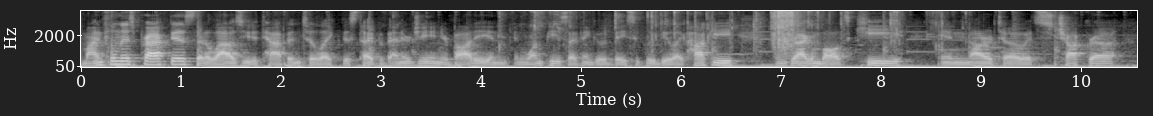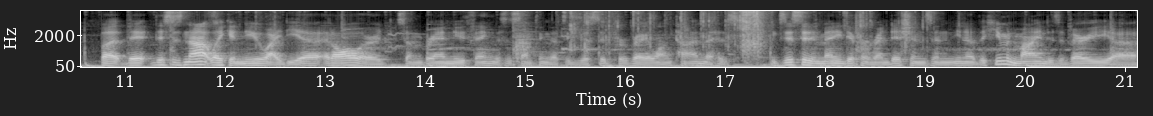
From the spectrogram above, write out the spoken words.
mindfulness practice that allows you to tap into like this type of energy in your body. And in one piece i think it would basically be like haki. in dragon ball it's ki in naruto it's chakra. But they, this is not like a new idea at all or some brand new thing. This is something that's existed for a very long time that has existed in many different renditions. And you know the human mind is a very uh,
